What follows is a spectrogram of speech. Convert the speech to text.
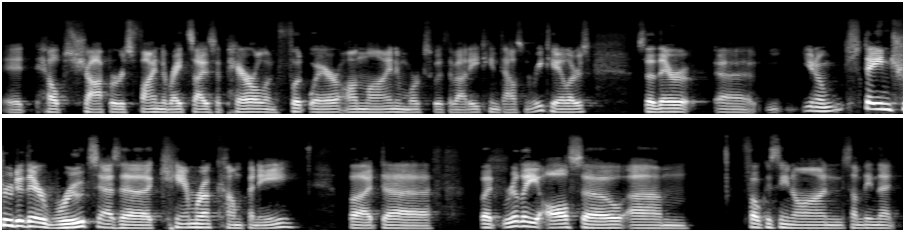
It helps shoppers find the right size apparel and footwear online and works with about 18,000 retailers. So they're, uh, you know, staying true to their roots as a camera company, but uh, but really also um, focusing on something that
